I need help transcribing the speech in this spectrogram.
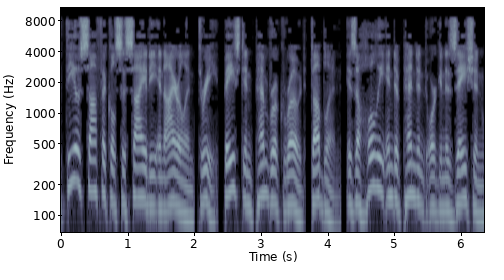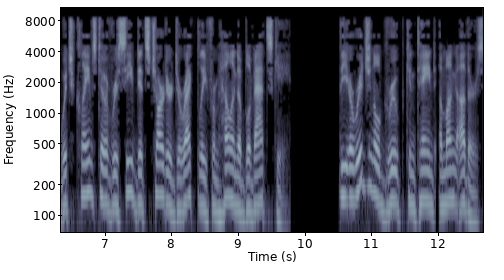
Theosophical Society in Ireland 3, based in Pembroke Road, Dublin, is a wholly independent organisation which claims to have received its charter directly from Helena Blavatsky. The original group contained among others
